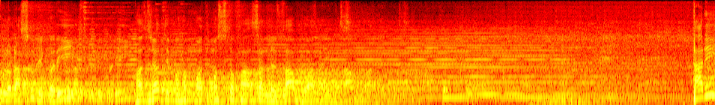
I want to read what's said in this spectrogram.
হলো রাসুল করি হজরত মোহাম্মদ মুস্তফা সাল্লাহ আলাই তারই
